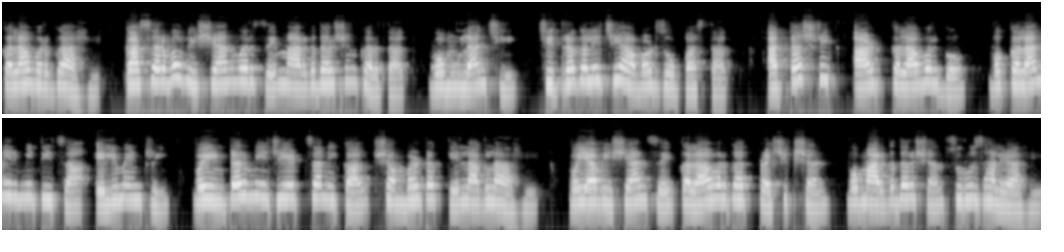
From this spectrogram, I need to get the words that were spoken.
कलावर्ग आहे. का सर्व विषयांवरचे मार्गदर्शन करतात व मुलांची चित्रकलेची आवड जोपासतात. आता श्री आर्ट कलावर्ग व कला निर्मितीचा एलिमेंटरी व इंटरमिजिएटचा निकाल शंभर टक्के लागला आहे व या विषयांचे कलावर्गात प्रशिक्षण व मार्गदर्शन सुरू झाले आहे.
